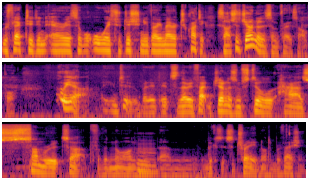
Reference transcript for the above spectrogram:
reflected in areas that were always traditionally very meritocratic, such as journalism, for example. Oh yeah, you do, but it, it's though in fact journalism still has some roots up for the non, mm. um, because it's a trade, not a profession.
